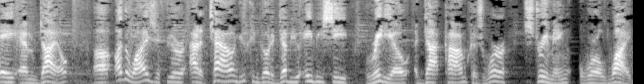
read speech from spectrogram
AM dial. Uh, otherwise, if you're out of town, you can go to WABCRadio.com because we're streaming worldwide.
